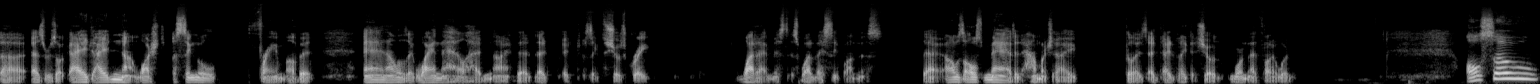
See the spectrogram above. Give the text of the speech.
uh, as a result. I, I, had not watched a single frame of it, and I was like, why in the hell hadn't I? That, that it was like the show's great. Why did I miss this? Why did I sleep on this? That I was always mad at how much I realized I'd, I'd like the show more than I thought I would. Also,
